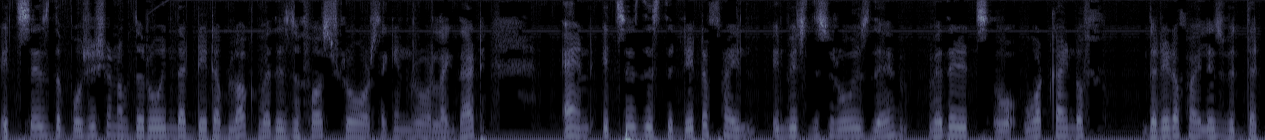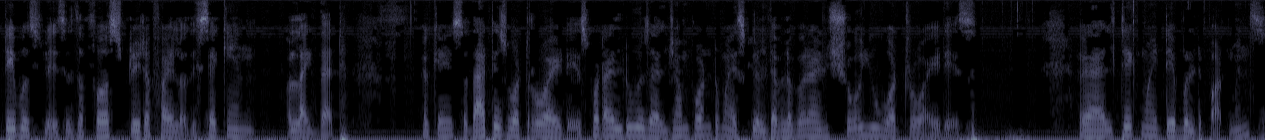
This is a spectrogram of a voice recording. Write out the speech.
It says the position of the row in that data block whether it's the first row or second row or like that. And it says this the data file in which this row is there whether it's what kind of the data file is with the tablespace is the first data file or the second or like that. Okay so that is what row id is. What I'll do is I'll jump onto my SQL developer and show you what row id is. I'll take my table departments.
